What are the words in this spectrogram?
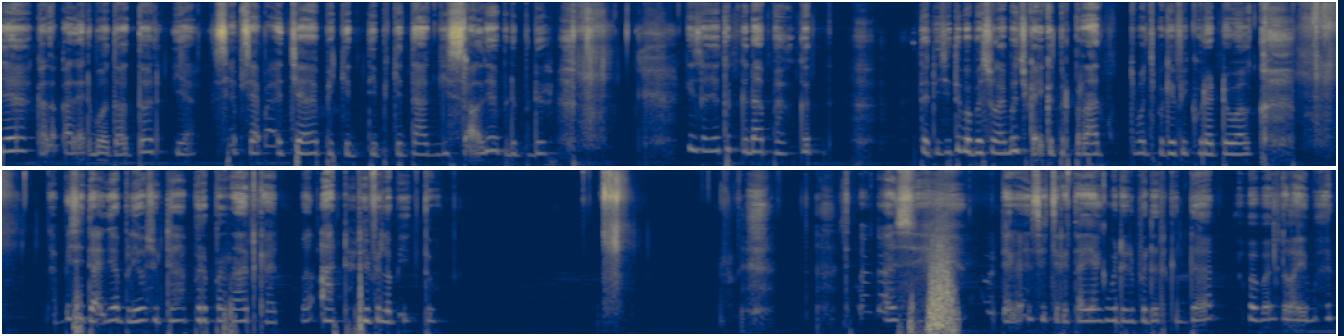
pokoknya kalau kalian mau tonton ya siap-siap aja bikin dibikin tangis soalnya bener-bener kisahnya tuh kena banget. Dan situ Bapak Sulaiman juga ikut berperan cuma sebagai figuran doang. Tapi setidaknya beliau sudah berperan kan ada di film itu. Terima kasih. Udah ngasih cerita yang benar-benar kena Bapak Sulaiman.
